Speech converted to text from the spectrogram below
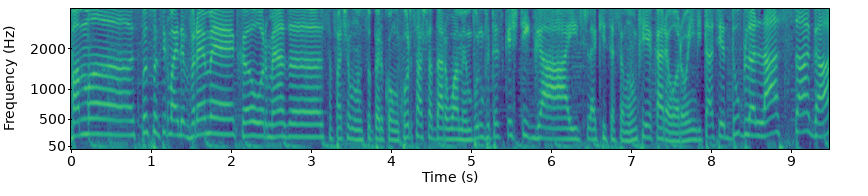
V-am uh, spus puțin mai devreme că urmează să facem un super concurs, așadar, oameni buni, puteți câștiga aici la Kiss FM în fiecare oră o invitație dublă la Saga.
